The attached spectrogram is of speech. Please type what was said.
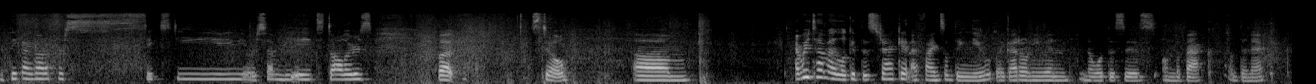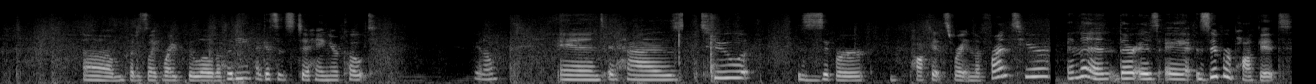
I think I got it for 60 or 78 dollars, but still. Um, every time I look at this jacket, I find something new. Like, I don't even know what this is on the back of the neck. Um, but it's like right below the hoodie. I guess it's to hang your coat, you know? And it has two zipper pockets right in the front here. And then there is a zipper pocket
